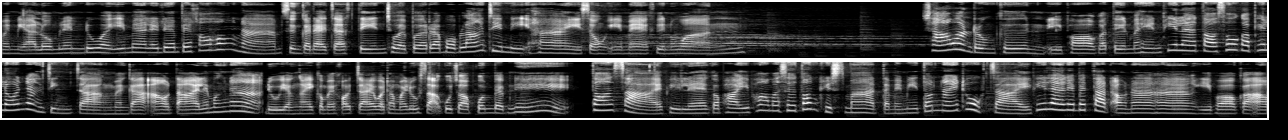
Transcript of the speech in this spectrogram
ไม่มีอารมณ์เล่นด้วย อีแม่เลยเดินไปเข้าห้องน้ำซึ่งก็ได้จัสตินช่วยเปิดระบบล้างจิมิให้ ส่งอีแม่คืนวันเช้าวันรุ่งขึ้น อีพ่อก็ตื่นมาเห็นพี่แลต่อสู้กับพี่ล้นอย่างจริงจังแมงกาเอาตายเลยมั้งหน้าดูยังไงก็ไม่เข้าใจว่าทำไมลูกสาวกูชอบคนแบบนี้ ตอนสายพี่แลก็พาอีพ่อมาซื้อต้นคริสต์มาสแต่ไม่มีต้นไหนถูกใจ พี่แลเลยไปตัดเอาหน้าห้าง อีพ่อก็เอา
